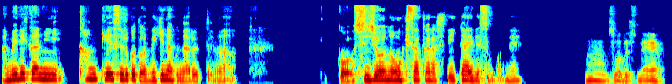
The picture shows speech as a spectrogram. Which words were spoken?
アメリカに関係することができなくなるっていうのは、結構市場の大きさからして痛いですもんね。うん、そうですね。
